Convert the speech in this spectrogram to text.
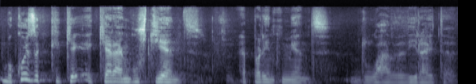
Uma coisa que, que, que era angustiante, aparentemente, do lado da direita,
